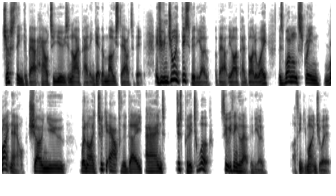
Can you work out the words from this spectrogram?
Just think about how to use an iPad and get the most out of it. If you've enjoyed this video about the iPad, by the way, there's one on screen right now showing you when I took it out for the day and just put it to work. See what you think of that video. I think you might enjoy it.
